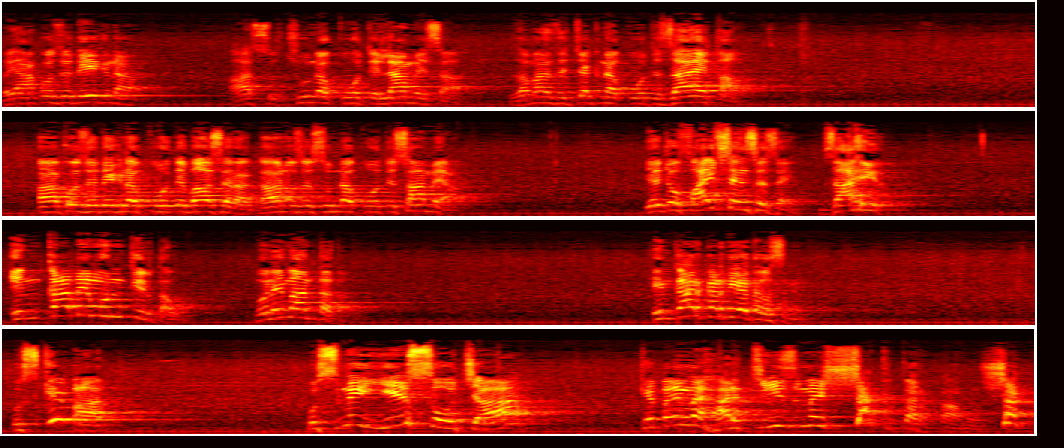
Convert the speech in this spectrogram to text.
भाई आँखों से देखना। आज से छूना कोत लामेसा जमान से चकना कोत जायका आँखों से देखना कोत बासरा। कानों से सुनना कोत सामया। ये जो फाइव सेंसेस हैं, ज़ाहिर। इनका भी मुनकिर था वो नहीं मानता था। इनकार कर दिया था उसने। उसके बाद उसने ये सोचा कि भाई मैं हर चीज़ में शक करता हूँ, शक।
